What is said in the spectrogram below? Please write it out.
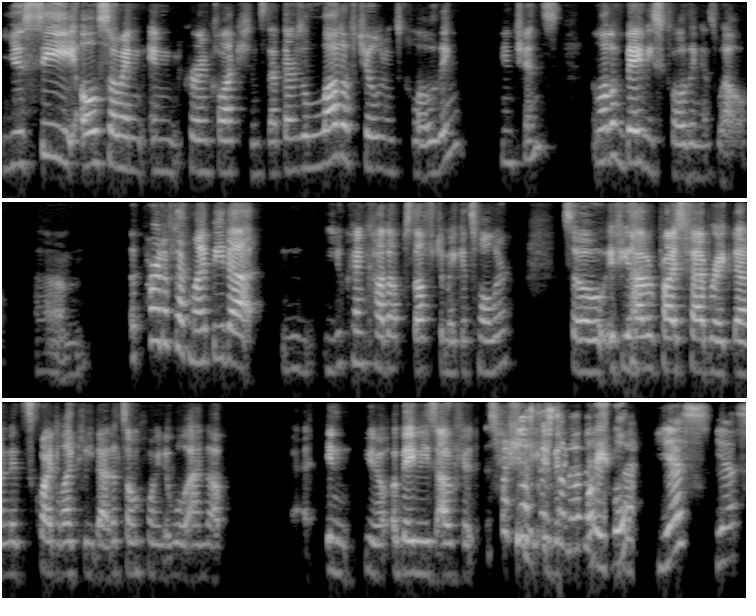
you see also in, in current collections that there's a lot of children's clothing in chintz, a lot of babies' clothing as well. Um, a part of that might be that you can cut up stuff to make it smaller. So if you have a priced fabric, then it's quite likely that at some point it will end up in you know a baby's outfit, yes, especially there's if it's that. Yes. Yes.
